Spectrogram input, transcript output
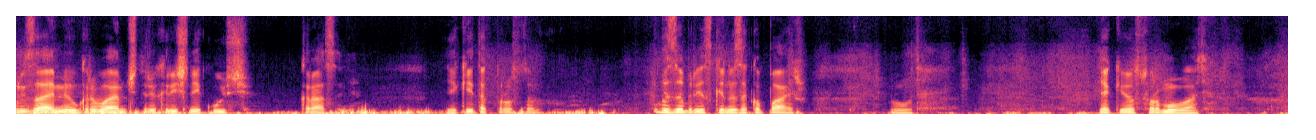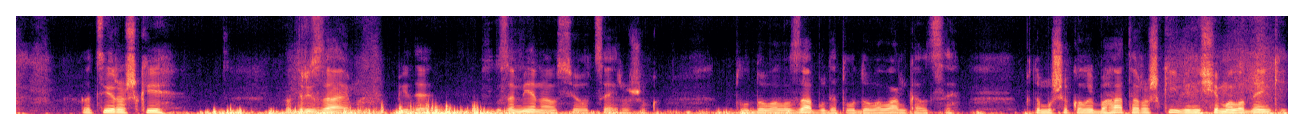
Обрізаємо і укриваємо 4-річний кущ красення, який так просто без обрізки не закопаєш. От. Як його сформувати. Оці рожки відрізаємо. Піде заміна ось цей рожок. Плодова лоза буде, плодова ланка оце. Тому що коли багато рожків, він ще молоденький,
